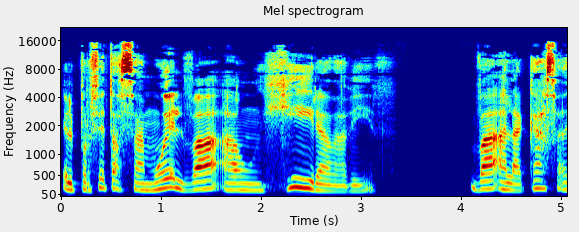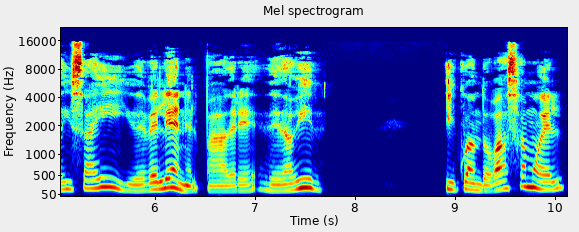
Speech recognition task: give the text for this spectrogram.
el profeta Samuel va a ungir a David? Va a la casa de Isaí, de Belén, el padre de David. Y cuando va Samuel,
